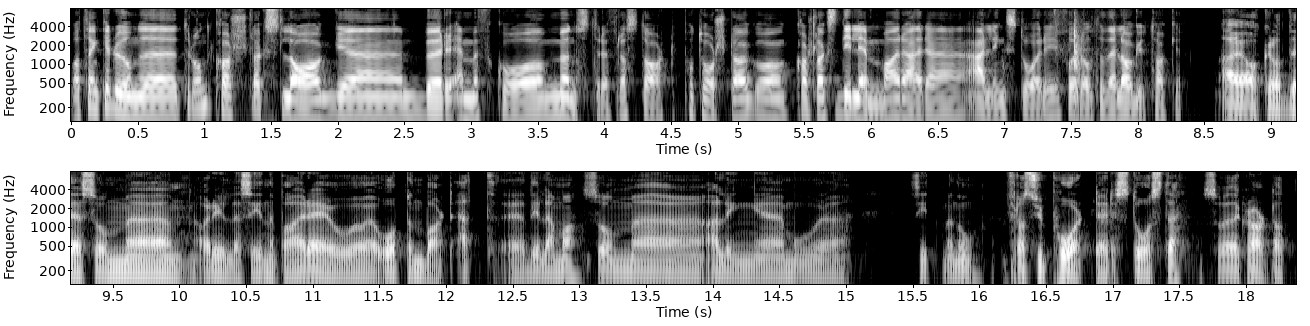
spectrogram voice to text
Hva tenker du om det, Trond? Hva slags lag eh, bør MFK mønstre fra start på torsdag, og hva slags dilemmaer er det Erling står i i forhold til det laguttaket? Nei, akkurat det som Arild er inne på her, er jo åpenbart ett uh, dilemma som Erling Moe sitter med nå. Fra supporterståsted så er det klart at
